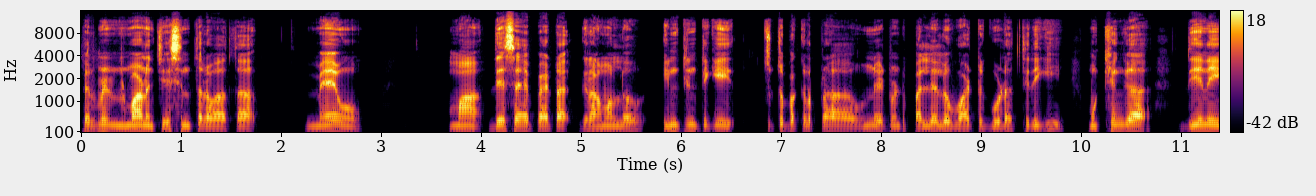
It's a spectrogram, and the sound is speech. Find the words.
పిరమిడ్ నిర్మాణం చేసిన తర్వాత మేము మా దేశాయపేట గ్రామంలో ఇంటింటికి చుట్టుపక్కల ఉండేటువంటి పల్లెలు వాటికి కూడా తిరిగి ముఖ్యంగా దీని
